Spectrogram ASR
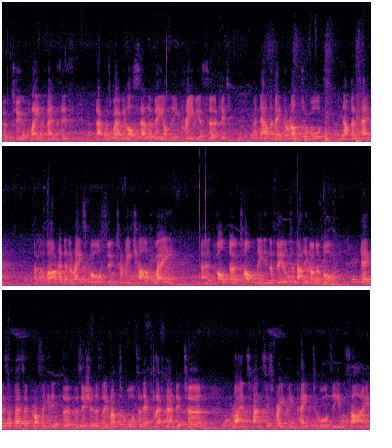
of two plain fences. That was where we lost Celavi on the previous circuit. And now they make the run towards number 10. At the far end of the race course, soon to reach halfway. And Vent D'automne leading the field to Ballydonagh Boy. Game as a pheasant, crossing it in third position as they run towards the next left-handed turn. Ryan's Fancy scraping paint towards the inside.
